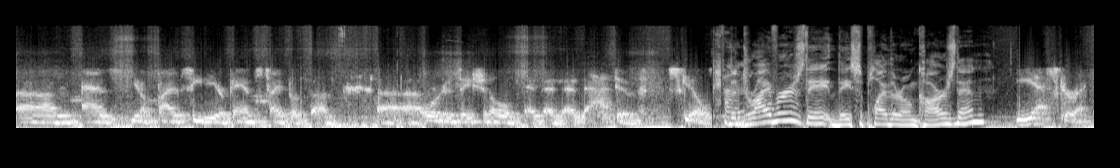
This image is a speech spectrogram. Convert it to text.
um, as you know, by the seat of your pants type of um, uh, uh, organizational and, and, and active skills. The drivers they they supply their own cars then. Yes, correct.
